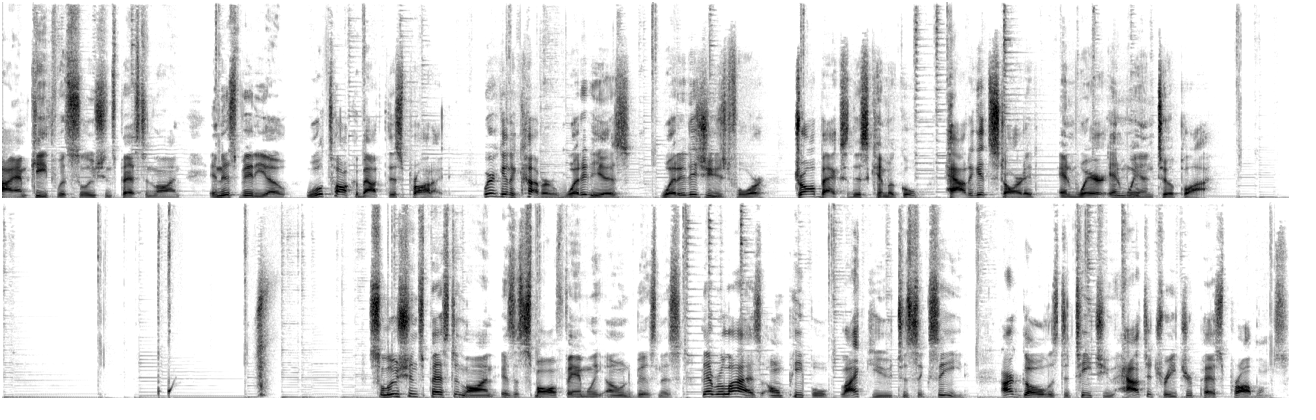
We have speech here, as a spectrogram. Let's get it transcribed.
Hi, I'm Keith with Solutions Pest and Lawn. In this video, we'll talk about this product. We're going to cover what it is, what it is used for, drawbacks of this chemical, how to get started, and where and when to apply. Solutions Pest and Lawn is a small family owned business that relies on people like you to succeed. Our goal is to teach you how to treat your pest problems.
